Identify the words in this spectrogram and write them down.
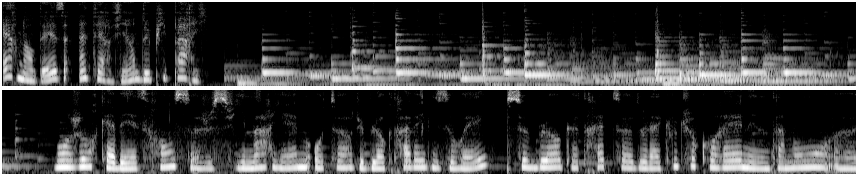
Hernandez intervient depuis Paris. Bonjour KBS France, je suis Mariem, auteure du blog Travel is the Way. Ce blog traite de la culture coréenne et notamment euh,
